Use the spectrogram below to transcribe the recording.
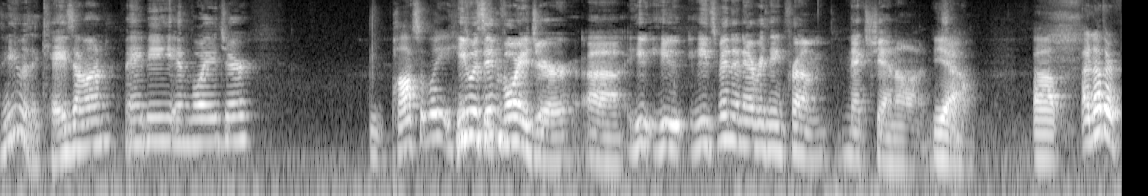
I think he was a Kazon, maybe in Voyager. Possibly. He was in Voyager. Uh, he he he's been in everything from Next Gen on. Yeah. so. Uh, another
